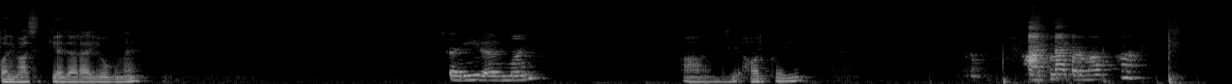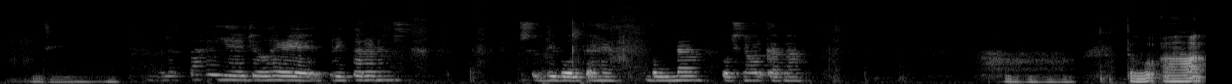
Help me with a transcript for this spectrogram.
परिभाषित किया जा रहा है योग में? शरीर और मन। हाँ जी और कोई? आत्मा परमात्मा। जी। लगता है ये जो है त्रिकरण शुद्धि बोलते हैं बोलना सोचना और करना। हाँ, हाँ, हाँ, तो हाँ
